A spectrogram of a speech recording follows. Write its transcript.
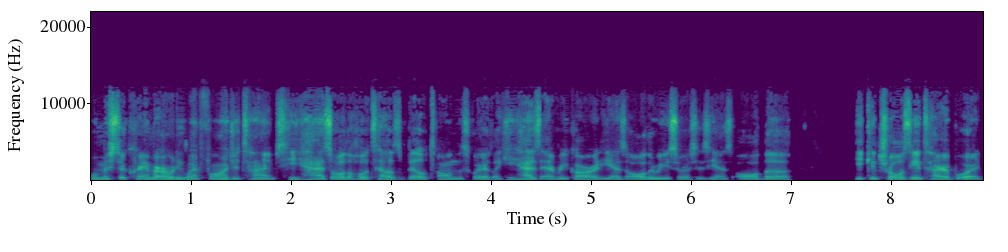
Well, Mr. Kramer already went 400 times. He has all the hotels built on the squares. Like he has every card, he has all the resources, he has all the he controls the entire board.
